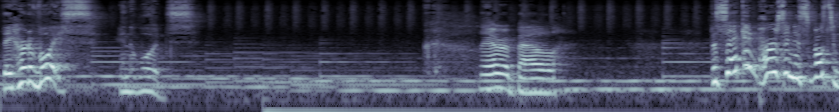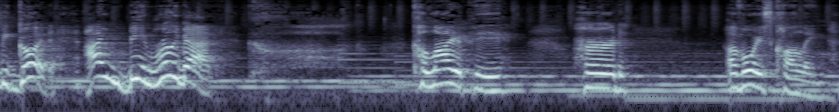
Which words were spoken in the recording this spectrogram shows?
they heard a voice in the woods. Clarabelle. The second person is supposed to be good. I'm being really bad. Calliope heard a voice calling,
